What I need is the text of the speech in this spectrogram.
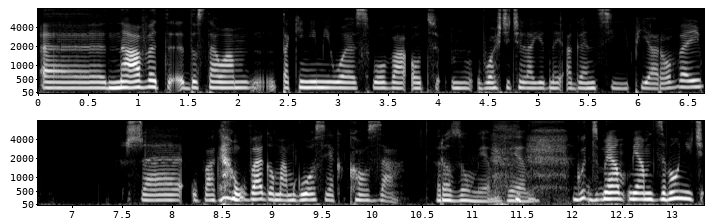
E, nawet dostałam takie niemiłe słowa od m, mm, właściciela jednej agencji PR-owej, że uwaga, uwaga, mam głos jak koza. Rozumiem, wiem. Miałam, miałam dzwonić, y,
